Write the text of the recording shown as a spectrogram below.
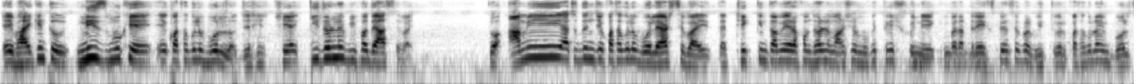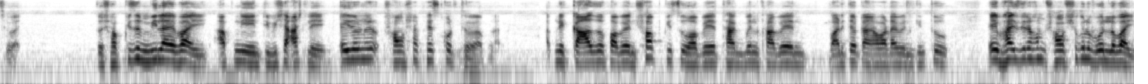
এই ভাই কিন্তু নিজ মুখে এই কথাগুলো বলল যে সে- কি ধরনের বিপদে আছে ভাই? তো আমি এতদিন যে কথাগুলো বলে আসছি ভাই, তা ঠিক কিন্তু আমি এরকম ধরনের মানুষের মুখের থেকে শুনে কিংবা তাদের এক্সপিরিয়েন্সের উপর ভিত্তি করে কথাগুলো আমি বলছি ভাই। তো সব কিছু মিলায় ভাই, আপনি এনটিভিসে আসলে এই ধরনের সমস্যা ফেস করতে হবে আপনার। আপনি কাজও পাবেন সব কিছু হবে, থাকবেন, খাবেন, বাড়িতেও টাকা পাঠাবেন, কিন্তু এই ভাই যেরকম সমস্যাগুলো বলল ভাই,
